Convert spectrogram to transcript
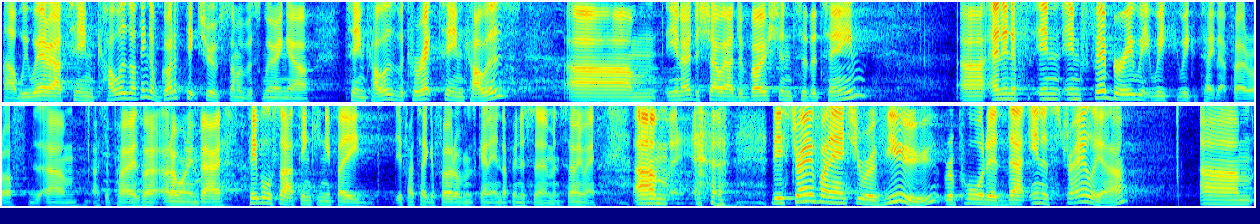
Uh, we wear our team colours. I think I've got a picture of some of us wearing our team colours, the correct team colours um, you know, to show our devotion to the team. Uh, and in, in, in February, we, we, we could take that photo off, um, I suppose. I, I, don't want to embarrass. People start thinking if, they, if I take a photo of them, it's going to end up in a sermon. So, anyway, um, the Australian Financial Review reported that in Australia, um,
